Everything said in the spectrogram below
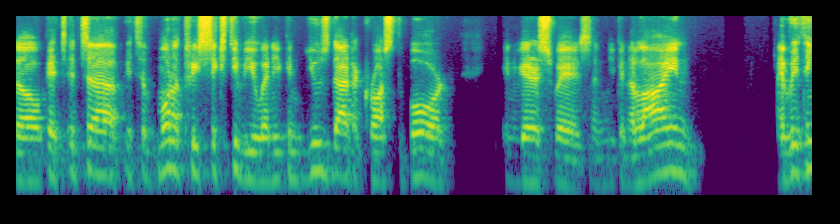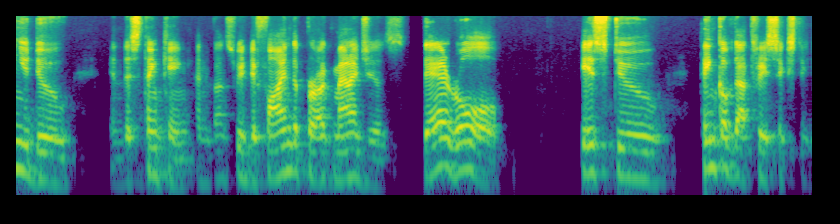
So it's it's a it's a a 360 view, and you can use that across the board in various ways, and you can align everything you do in this thinking. And once we define the product managers, their role is to think of that 360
